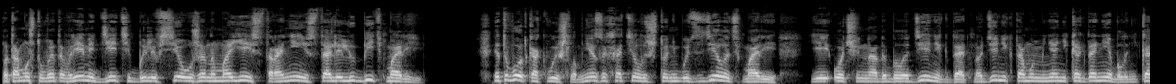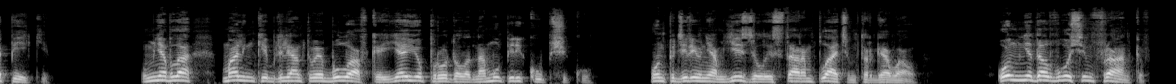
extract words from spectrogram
потому что в это время дети были все уже на моей стороне и стали любить Мари. Это вот как вышло. Мне захотелось что-нибудь сделать Мари. Ей очень надо было денег дать, но денег там у меня никогда не было, ни копейки. У меня была маленькая бриллиантовая булавка, и я ее продал одному перекупщику. Он по деревням ездил и старым платьем торговал. Он мне дал восемь франков,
